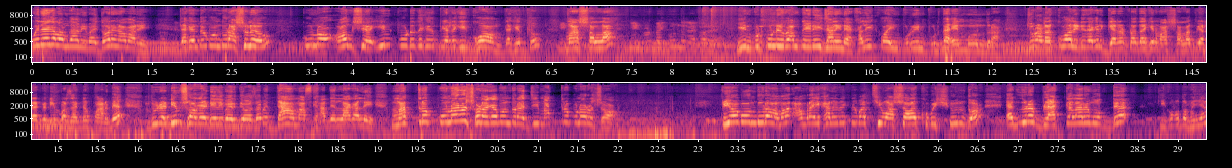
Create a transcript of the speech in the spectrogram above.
পড়ে গেলাম গা আমি ভাই ধরেন আমারে। দেখেন তো বন্ধুরা আসলেও কোনো অংশে ইনপুটে দেখে পেয়াটা কি কম দেখেন তো মার্শাল্লাহ ইনপুট কোন আমি তো এটাই জানি না খালি কয় ইনপুট ইনপুট দেখেন বন্ধুরা। জোড়াটার কোয়ালিটি দেখেন গ্যাটারটা দেখেন মার্শাল্লাহ পেয়াটা একটা ডিম পারছে একটা পারবে। দুইটা ডিম সহকারে ডেলিভারি দেওয়া যাবে। দাম আজকে হাতে লাগালে মাত্র পনেরোশো টাকা বন্ধুরা জি মাত্র পনেরোশো। প্রিয় বন্ধুরা আমার আমরা এখানে দেখতে পাচ্ছি মার্শাল্লাহ খুবই সুন্দর একজোড়া ব্ল্যাক কালারের মধ্যে কি কবুতর ভাইয়া?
